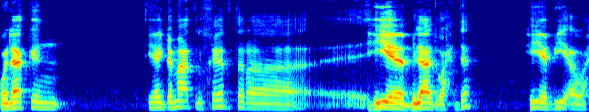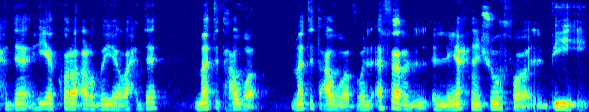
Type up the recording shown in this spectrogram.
ولكن يا جماعة الخير ترى هي بلاد واحدة هي بيئة واحدة هي كرة أرضية واحدة ما تتعوض ما تتعوض. والأثر اللي نحن نشوفه البيئي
